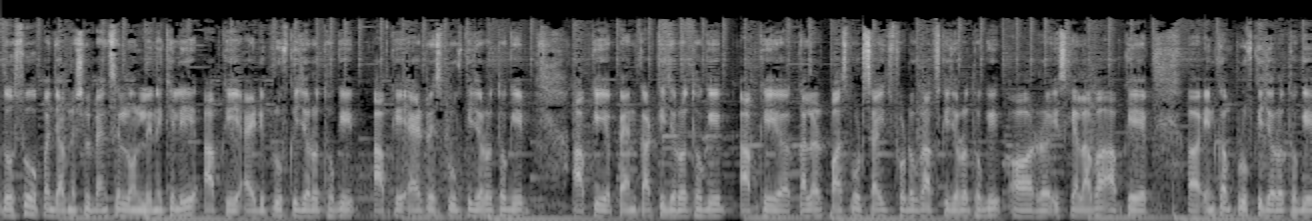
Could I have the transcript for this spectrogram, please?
दोस्तों, पंजाब नेशनल बैंक से लोन लेने के लिए आपकी आईडी प्रूफ की ज़रूरत होगी, आपकी एड्रेस प्रूफ की ज़रूरत होगी, आपकी पैन कार्ड की ज़रूरत होगी, आपके कलर, पासपोर्ट साइज़, फोटोग्राफ्स की ज़रूरत होगी और इसके अलावा आपके इनकम प्रूफ की ज़रूरत होगी।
